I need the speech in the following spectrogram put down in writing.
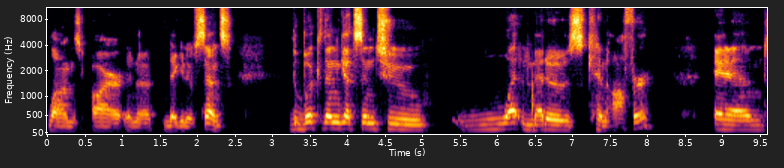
lawns are in a negative sense. The book then gets into what meadows can offer and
